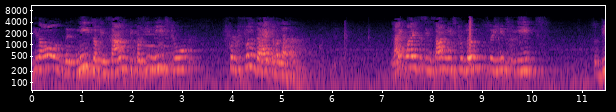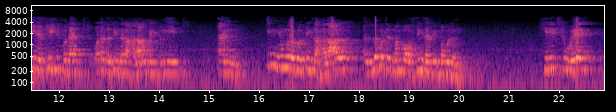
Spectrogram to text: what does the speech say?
These are all the needs of insan because he needs to fulfill the rights of Allah Ta'ala. Likewise, this insan needs to live, so he needs to eat. So deen is catered for that. What are the things that are halal for him to eat? And innumerable things are halal, a limited number of things have been forbidden. He needs to wear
